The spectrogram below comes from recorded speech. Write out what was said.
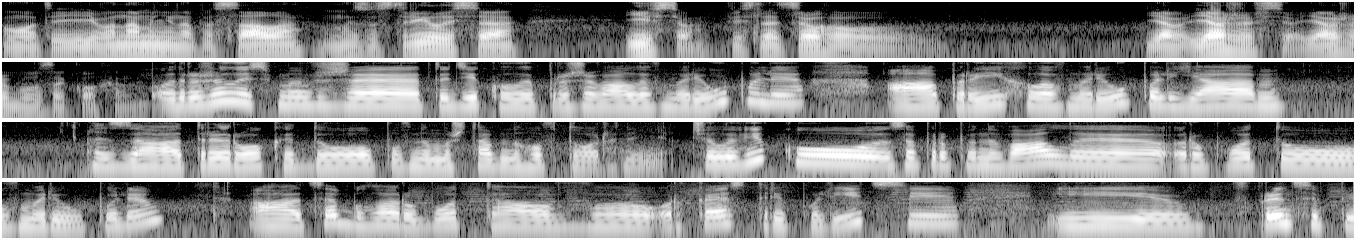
От, і вона мені написала, ми зустрілися, і все. Після цього я, я вже все, я вже був закоханий. Одружились ми вже тоді, коли проживали в Маріуполі. А переїхала в Маріуполь я за три роки до повномасштабного вторгнення. Чоловіку запропонували роботу в Маріуполі. Це була робота в оркестрі поліції. І, в принципі,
